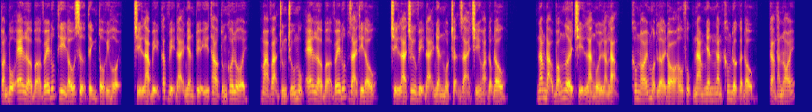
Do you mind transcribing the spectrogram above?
toàn bộ lbv đúc thi đấu sự tỉnh tổ ủy hội chỉ là bị các vị đại nhân tùy ý thao túng khối lỗi mà vạn chúng chú mục lbv đúc giải thi đấu chỉ là chư vị đại nhân một trận giải trí hoạt động đâu. Năm đạo bóng người chỉ là ngồi lặng lặng không nói một lời đỏ âu phục nam nhân ngăn không được gật đầu cảm thán nói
